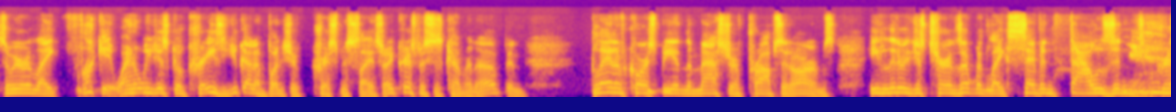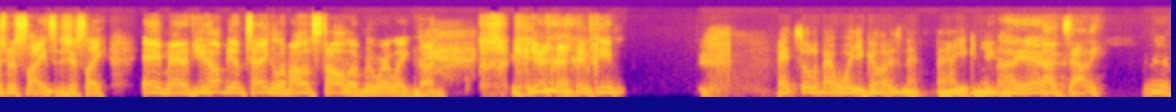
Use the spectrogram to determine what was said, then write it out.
So we were like, fuck it. Why don't we just go crazy? You got a bunch of Christmas lights, right? Christmas is coming up. And Glenn, of course, being the master of props and arms, he literally just turns up with like 7,000 Christmas lights. And it's just like, hey, man, if you help me untangle them, I'll install them. And we're like, done. you know what I mean? It's all about what you got, isn't it? And how you can use Oh, it. yeah. No, exactly. Yeah.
